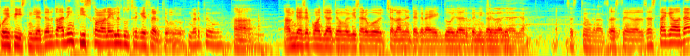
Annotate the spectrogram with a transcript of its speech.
कोई फ़ीस नहीं लेते तो आई थिंक फ़ीस कमाने के लिए दूसरे केस लड़ते होंगे वो। लड़ते होंगे। हाँ। हम जैसे पहुँच जाते होंगे कि सर वो चलाने टकरा एक दो हज़ार का निकल जाए जा। सस्ते में करा सस्ते में सस्ता क्या होता है?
